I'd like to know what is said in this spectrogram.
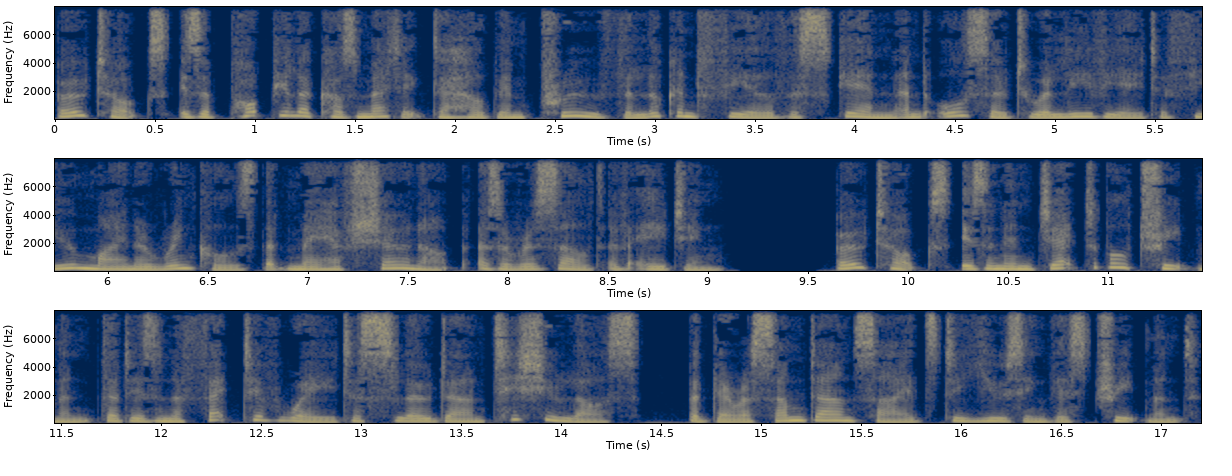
Botox is a popular cosmetic to help improve the look and feel of the skin and also to alleviate a few minor wrinkles that may have shown up as a result of aging. Botox is an injectable treatment that is an effective way to slow down tissue loss, but there are some downsides to using this treatment.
